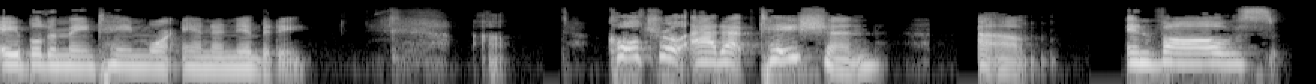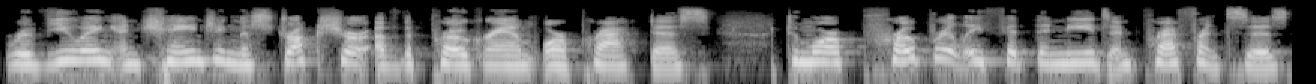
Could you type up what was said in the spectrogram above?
able to maintain more anonymity. Uh, cultural adaptation um, involves reviewing and changing the structure of the program or practice to more appropriately fit the needs and preferences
